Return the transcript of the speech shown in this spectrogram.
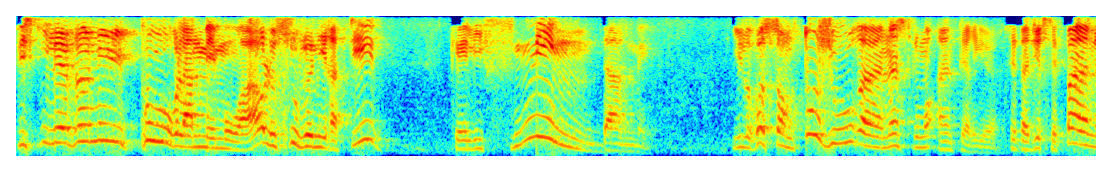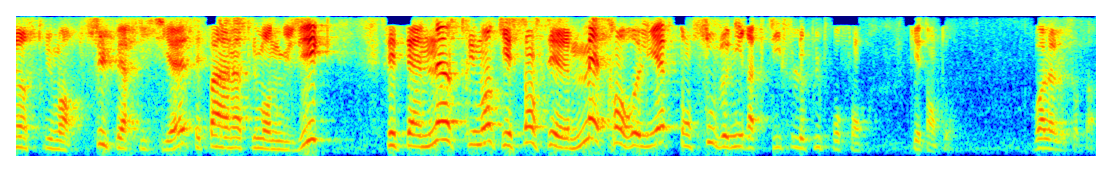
puisqu'il est venu pour la mémoire, le souvenir actif, Kelifnim Dame. Il ressemble toujours à un instrument intérieur. C'est-à-dire, ce n'est pas un instrument superficiel, ce n'est pas un instrument de musique, c'est un instrument qui est censé mettre en relief ton souvenir actif le plus profond qui est en toi. Voilà le chauffard.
